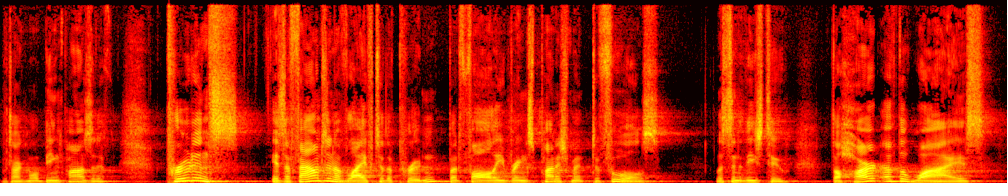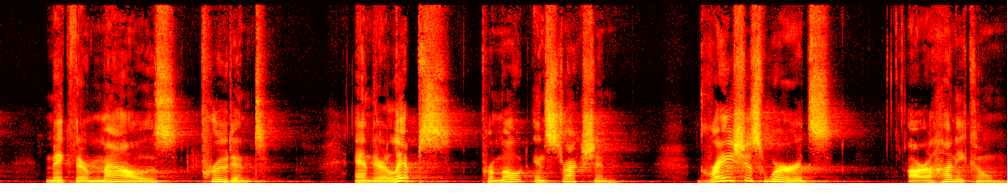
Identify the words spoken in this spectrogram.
We're talking about being positive. Prudence is a fountain of life to the prudent, but folly brings punishment to fools. Listen to these two. The heart of the wise make their mouths prudent, and their lips promote instruction. Gracious words are a honeycomb,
